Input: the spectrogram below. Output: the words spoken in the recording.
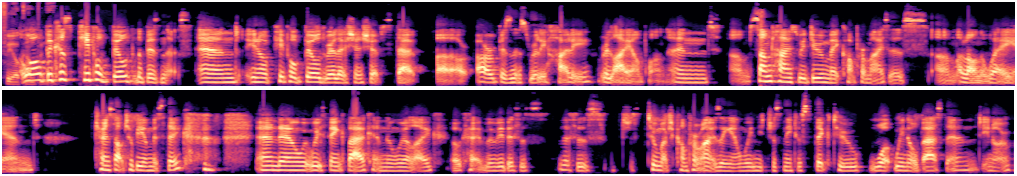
for your company. Well, because people build the business and, you know, people build relationships that uh, our business really highly rely upon. And um, sometimes we do make compromises um, along the way and turns out to be a mistake. and then we, we think back and then we're like, okay, maybe this is this is just too much compromising and we just need to stick to what we know best and you know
